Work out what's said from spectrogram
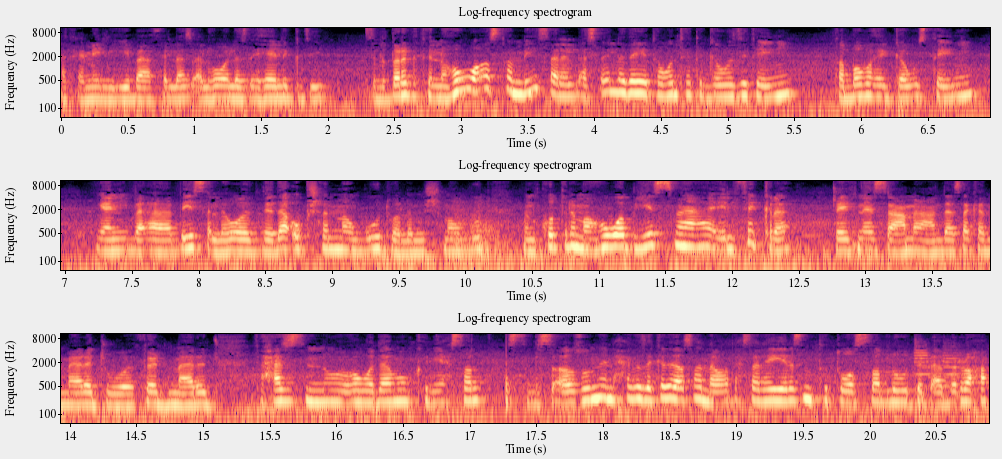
هتعملي إيه بقى في اللزقه اللي هو لازقها لك دي؟ لدرجة إن هو أصلا بيسأل الأسئلة ديت هو أنت هتتجوزي تاني؟ طب بابا هيتجوز تاني؟ يعني بقى بيسأل اللي هو ده, ده option موجود ولا مش موجود؟ من كتر ما هو بيسمع الفكرة. شايف ناس عامل عندها second marriage و third marriage فحاسس إنه هو ده ممكن يحصل. بس بس أظن إن حاجة زي كده أصلا لو هتحصل هي لازم تتوصل له وتبقى بالراحة.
